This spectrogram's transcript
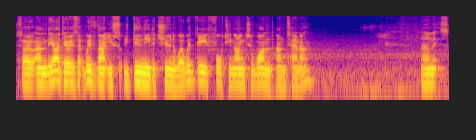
So, and the idea is that with that, you, you do need a tuner. Well, with the 49 to 1 antenna, and it's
